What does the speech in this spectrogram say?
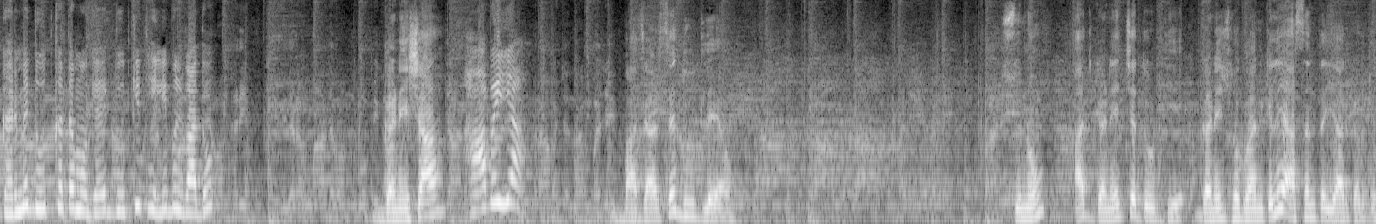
घर में दूध खत्म हो गया एक दूध की थैली बुलवा दो। गणेशा? हाँ भैया। बाज़ार से दूध ले आओ। सुनो आज गणेश चतुर्थी है। गणेश भगवान के लिए आसन तैयार कर दो।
